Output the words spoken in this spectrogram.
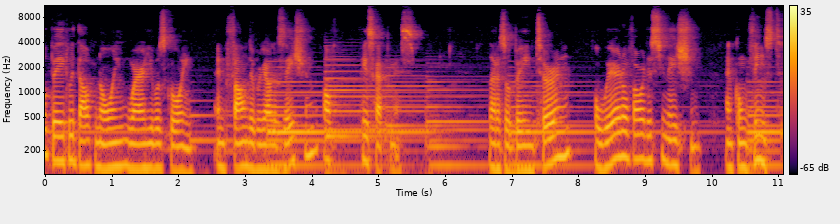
obeyed without knowing where he was going and found the realization of his happiness. Let us obey in turn aware of our destination and convinced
